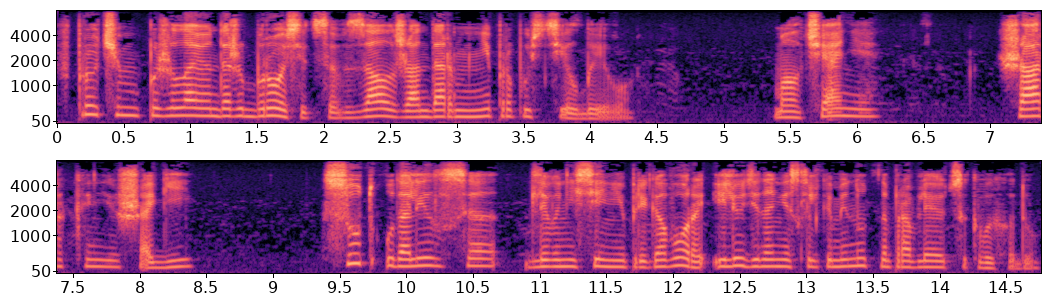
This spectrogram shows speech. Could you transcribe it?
Впрочем, пожелая он даже броситься в зал, жандарм не пропустил бы его. Молчание, шарканье, шаги. Суд удалился для вынесения приговора, и люди на несколько минут направляются к выходу.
